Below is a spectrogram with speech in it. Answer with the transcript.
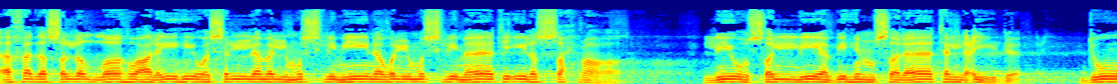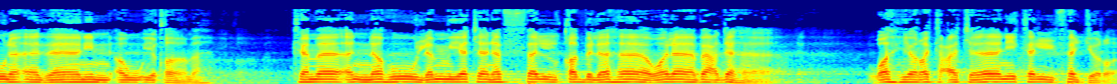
أخذ صلى الله عليه وسلم المسلمين والمسلمات إلى الصحراء. ليصلي بهم صلاة العيد دون أذان أو إقامة كما أنه لم يتنفل قبلها ولا بعدها وهي ركعتان كالفجر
